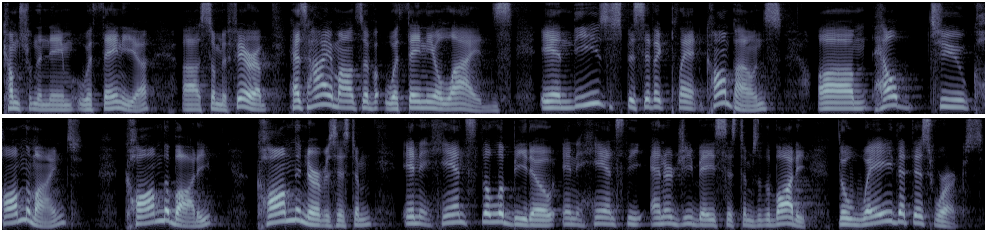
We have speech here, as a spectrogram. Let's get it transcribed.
comes from the name Withania uh, somnifera, has high amounts of withanolides. And these specific plant compounds um, help to calm the mind, calm the body, calm the nervous system, enhance the libido, enhance the energy based systems of the body. The way that this works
